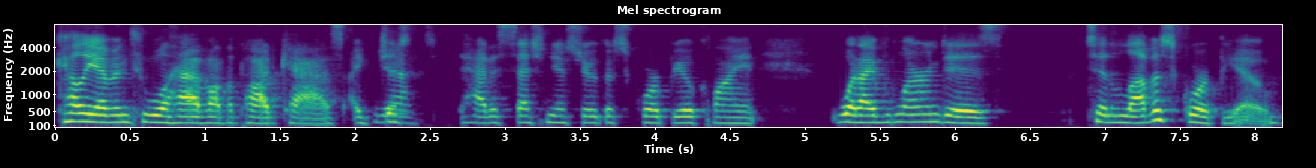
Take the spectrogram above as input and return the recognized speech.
kelly evans who we'll have on the podcast i Yeah. just had a session yesterday with a scorpio client what i've learned is to love a scorpio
